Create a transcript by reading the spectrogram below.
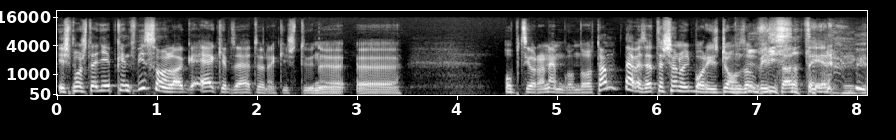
és most egyébként viszonylag elképzelhetőnek is tűnő ö, opcióra nem gondoltam, nevezetesen, hogy Boris Johnson Visszatér. visszatér.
